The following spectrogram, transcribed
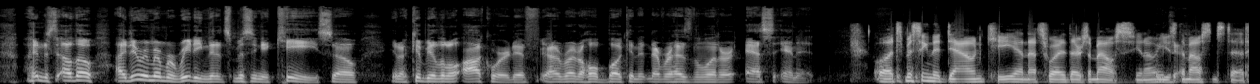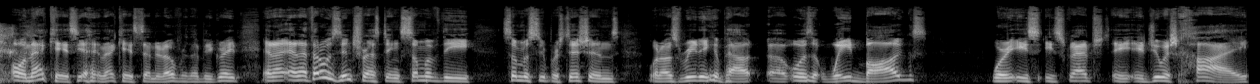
I understand. Although I do remember reading that it's missing a key, so you know it could be a little awkward if I write a whole book and it never has the letter S in it. Well, it's missing the down key, and that's why there's a mouse. You know, okay. use the mouse instead. Oh, in that case, yeah, in that case, send it over. That'd be great. And I and I thought it was interesting. Some of the some of the superstitions when I was reading about uh, what was it Wade Boggs, where he he scratched a, a Jewish chai,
